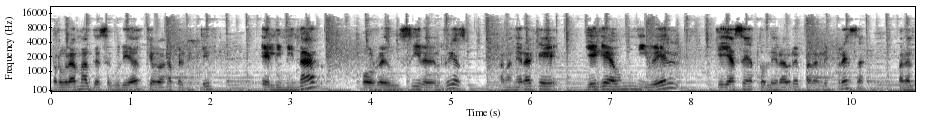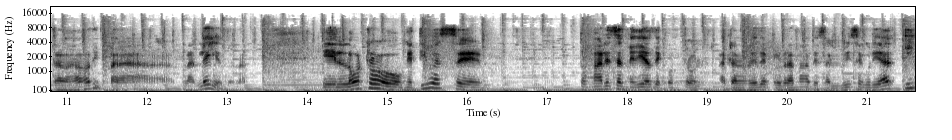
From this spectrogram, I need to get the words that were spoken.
programas de seguridad que van a permitir eliminar o reducir el riesgo, a manera que llegue a un nivel que ya sea tolerable para la empresa, para el trabajador y para las leyes, ¿verdad? El otro objetivo es eh, tomar esas medidas de control a través de programas de salud y seguridad y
